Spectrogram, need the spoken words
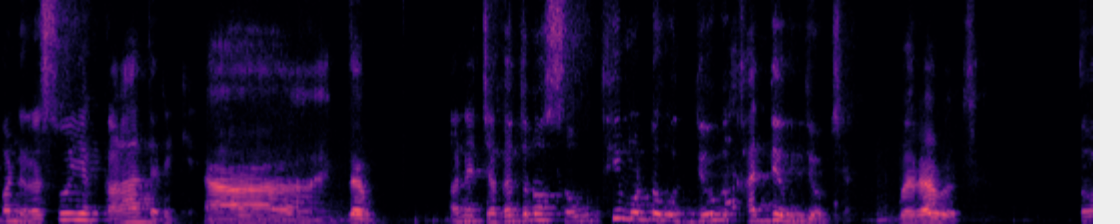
પણ રસોઈ એક કળા તરીકે. એકદમ. અને જગતનો સૌથી મોટો ઉદ્યોગ ખાદ્ય ઉદ્યોગ છે. બરાબર છે. તો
